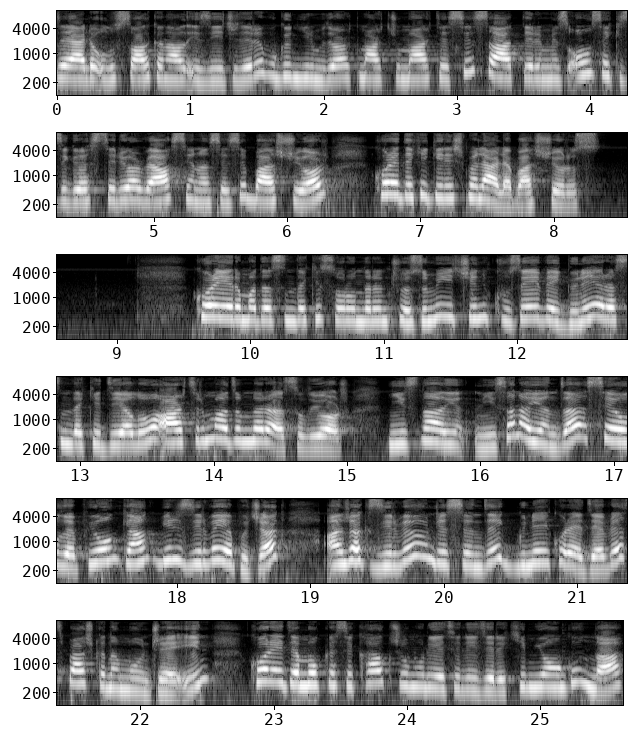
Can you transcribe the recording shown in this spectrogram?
değerli Ulusal Kanal izleyicileri. Bugün 24 Mart Cumartesi saatlerimiz 18'i gösteriyor ve Asya'nın sesi başlıyor. Kore'deki gelişmelerle başlıyoruz. Kore Yarımadası'ndaki sorunların çözümü için Kuzey ve Güney arasındaki diyaloğu artırma adımları atılıyor. Nisan, ayı- Nisan ayında Seul ve Pyongyang bir zirve yapacak. Ancak zirve öncesinde Güney Kore Devlet Başkanı Moon Jae-in, Kore Demokratik Halk Cumhuriyeti lideri Kim Jong-un'la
